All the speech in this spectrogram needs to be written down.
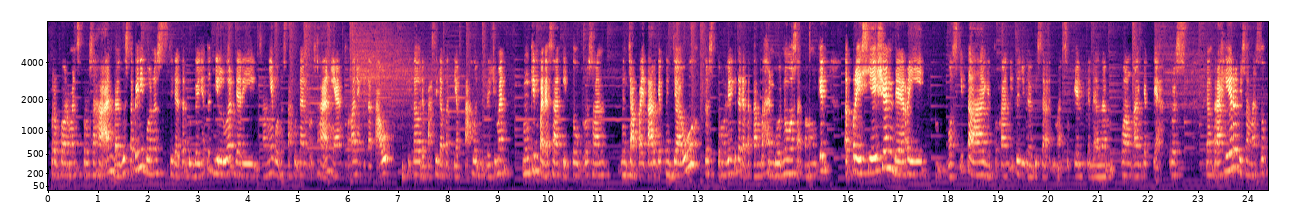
performance perusahaan bagus, tapi ini bonus tidak terduganya itu di luar dari misalnya bonus tahunan perusahaan ya, misalkan yang kita tahu kita udah pasti dapat tiap tahun gitu. Cuman mungkin pada saat itu perusahaan mencapai targetnya jauh, terus kemudian kita dapat tambahan bonus atau mungkin appreciation dari bos kita gitu kan, itu juga bisa dimasukin ke dalam uang kaget ya. Terus yang terakhir bisa masuk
